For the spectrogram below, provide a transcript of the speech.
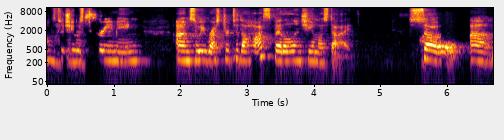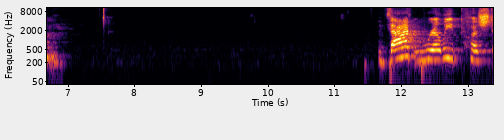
Oh so goodness. she was screaming. Um, so we rushed her to the hospital and she almost died. So, um, that really pushed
